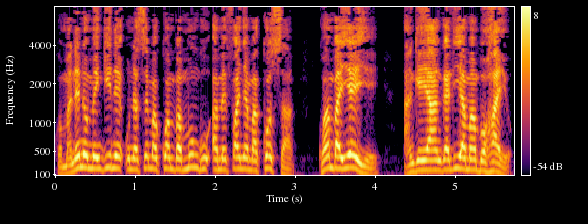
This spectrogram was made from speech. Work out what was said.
Kwa maneno mengine unasema kwamba mungu amefanya makosa kwamba yeye angeyaangalia mambo hayo.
